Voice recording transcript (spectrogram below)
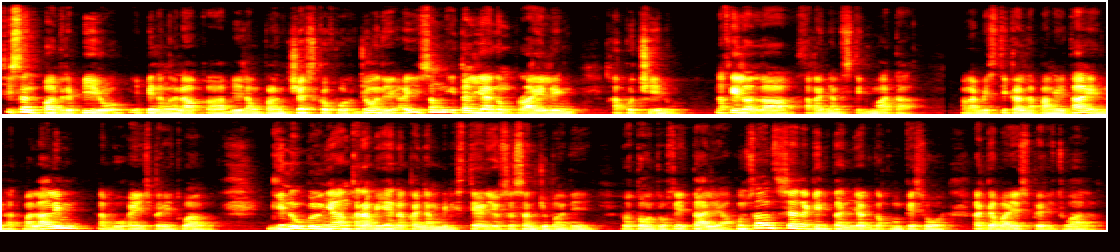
Si San Padre Pio, ipinanganak ah, bilang Francesco Forgione, ay isang Italianong praeling cappuccino na kilala sa kanyang stigmata, mga mistikal na pangitain at malalim na buhay espiritual. Ginugol niya ang karamihan ng kanyang ministeryo sa San Giovanni Rotondo sa Italia kung saan siya naging tanyag na kumpesor at gabay espiritual.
